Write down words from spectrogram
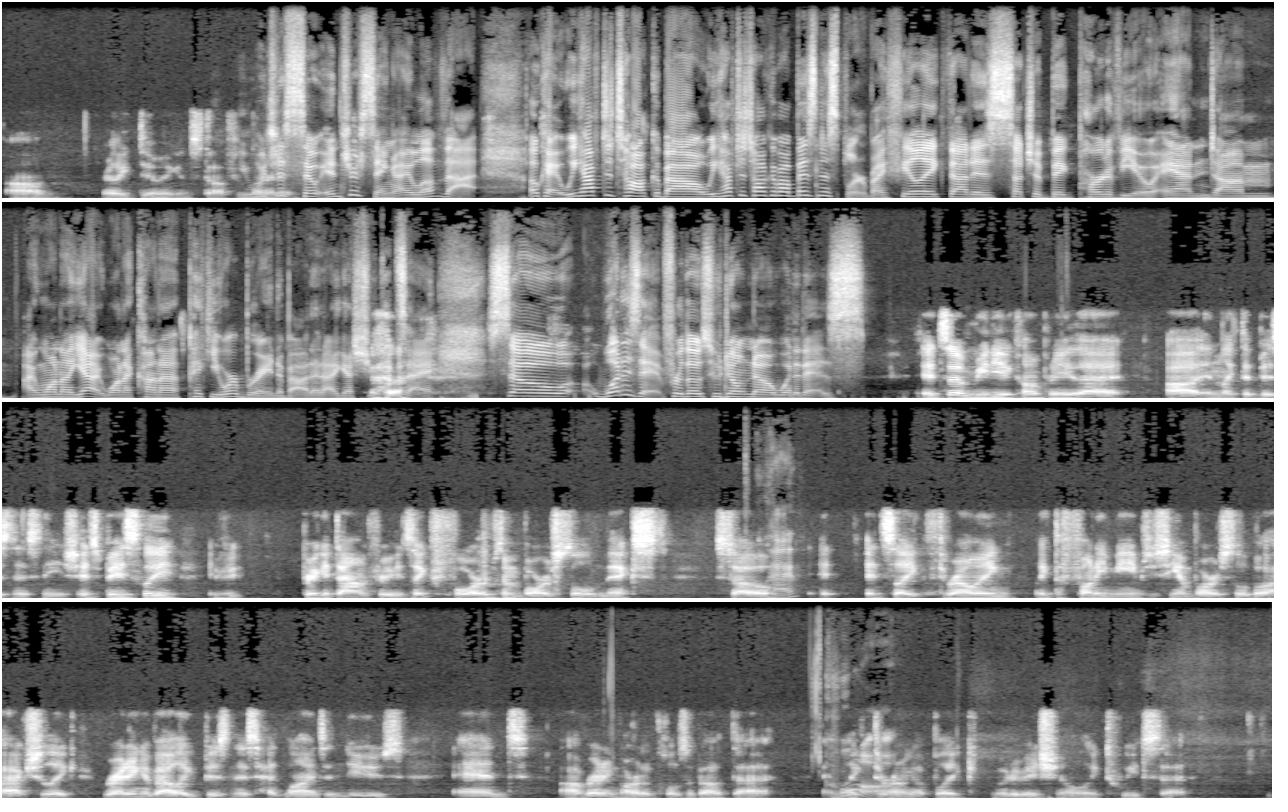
um like doing and stuff. And Which is so interesting. I love that. Okay, we have to talk about we have to talk about business blurb. I feel like that is such a big part of you, and um, I want to yeah, I want to kind of pick your brain about it. I guess you could say. so, what is it for those who don't know what it is? It's a media company that uh in like the business niche. It's basically if you break it down for you, it's like Forbes and Barstool mixed. So Okay. it, it's like throwing like the funny memes you see on Barstool, but actually like writing about like business headlines and news and uh, writing articles about that and Cool. like throwing up like motivational like tweets that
